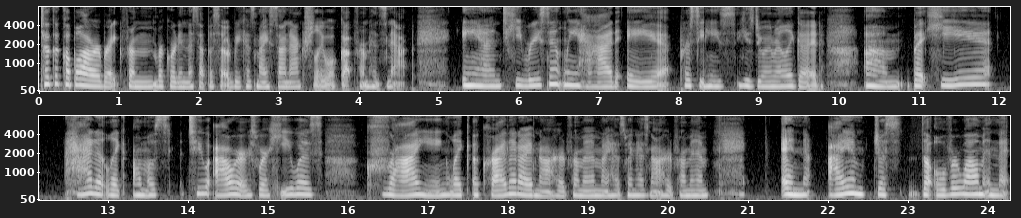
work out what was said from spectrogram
took a couple hour break from recording this episode because my son actually woke up from his nap and he recently had a procedure he's he's doing really good um, but he had like almost two hours where he was crying, like a cry that I have not heard from him. My husband has not heard from him. And I am just the overwhelm and the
